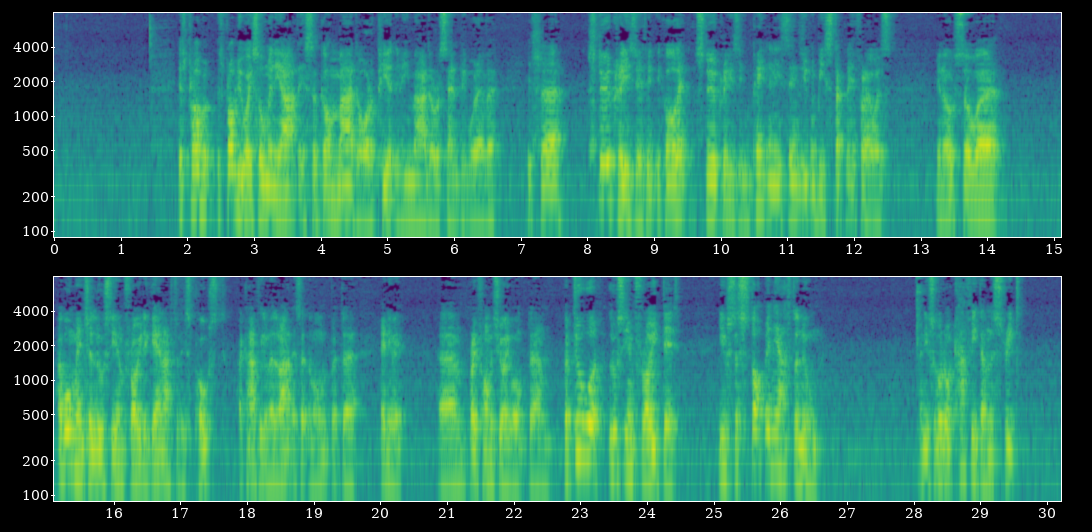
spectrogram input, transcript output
It's, it's probably why so many artists have gone mad or appear to be mad or eccentric, whatever. It's uh, stir crazy, I think they call it. Stir crazy. In painting these things, you can be stuck there for hours. You know, so uh, I won't mention Lucian Freud again after this post. I can't think of another artist at the moment, but uh, anyway, um, I promise you I won't. Um, but do what Lucian Freud did. He used to stop in the afternoon and used to go to a cafe down the street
